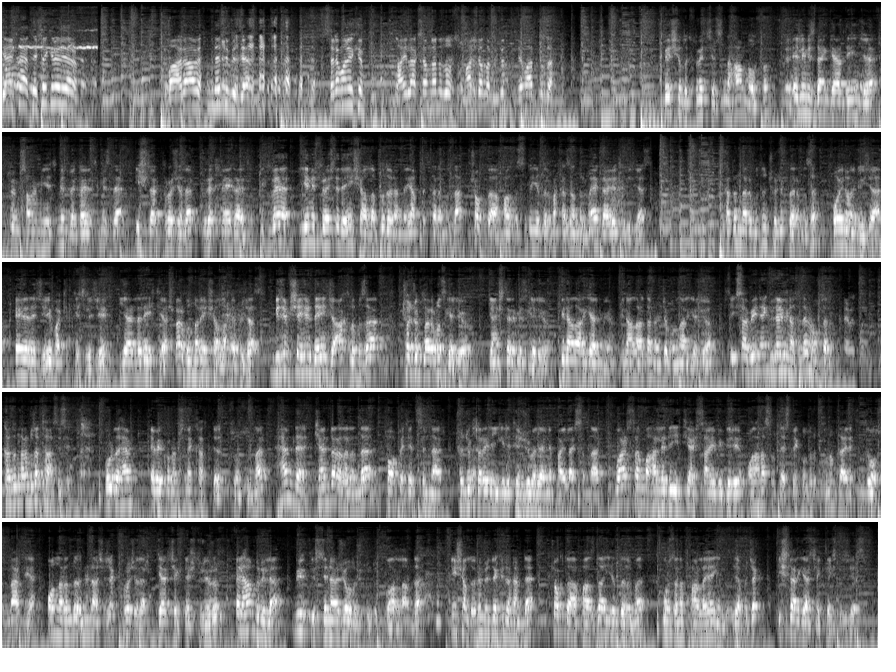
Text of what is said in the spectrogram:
Gençler teşekkür ediyorum. Bahri abi bu ne sürpriz ya. Selamünaleyküm. Hayırlı akşamlarınız olsun. Maşallah bütün cemaat burada. 5 yıllık süreç içerisinde hamdolsun e, elimizden geldiğince tüm samimiyetimiz ve gayretimizle işler, projeler üretmeye gayret ettik. Ve yeni süreçte de inşallah bu dönemde yaptıklarımızdan çok daha fazlasını yıldırıma kazandırmaya gayret edeceğiz kadınlarımızın, çocuklarımızın oyun oynayacağı, eğleneceği, vakit geçireceği yerlere ihtiyaç var. Bunları inşallah yapacağız. Bizim şehir deyince aklımıza çocuklarımız geliyor, gençlerimiz geliyor. Binalar gelmiyor. Binalardan önce bunlar geliyor. İşte İsa Bey'in en güzel binası değil mi muhtarım? Evet. Kadınlarımıza tahsis ettik. Burada hem ev ekonomisine katkı sunsunlar hem de kendi aralarında sohbet etsinler, çocuklarıyla ilgili tecrübelerini paylaşsınlar. Varsa mahallede ihtiyaç sahibi biri ona nasıl destek oluruz bunun gayretinde olsunlar diye onların da önünü açacak projeler gerçekleştiriyoruz. Elhamdülillah büyük bir sinerji oluşturduk bu anlamda. İnşallah önümüzdeki dönemde çok daha fazla Yıldırım'ı Bursa'nın parlayan yıldızı yapacak işler gerçekleştireceğiz.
